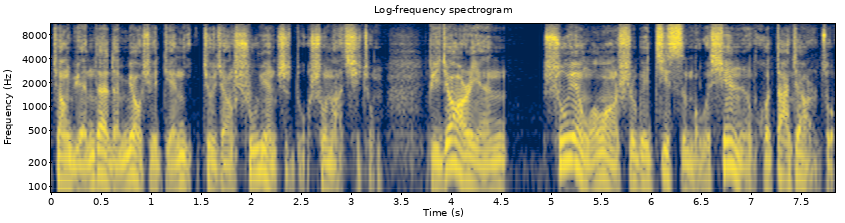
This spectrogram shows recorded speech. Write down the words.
像元代的庙学典礼，就将书院制度收纳其中。比较而言，书院往往是为祭祀某个先人或大家而做，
